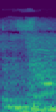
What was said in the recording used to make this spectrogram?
It's all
